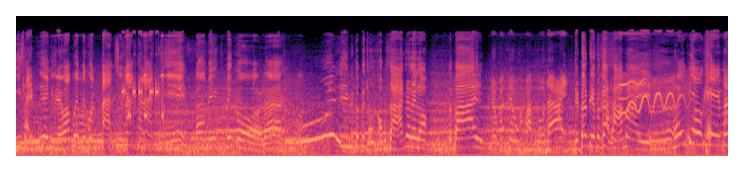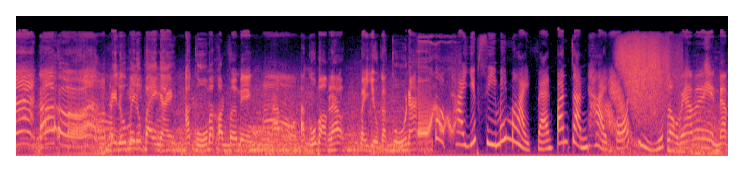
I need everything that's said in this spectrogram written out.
นิสัยเพื่อนอยู่แล้วว่าเพื่อนเป็นคนปากสุนัขขนาดนี้ก็ไม่ไม่โกรธนะ ไม่ต้องไปโทษสงสารอะไรหรอกสบาย เดี๋ยวแป๊บเดียวก็ปรับตัวได้ เดี๋ยวแป๊บเดียวมันก็หาใหม่ เฮ้ยพี่โอเคมากโอ้โหไม่รู้ไม่รู้ไปไงอากูมาคอนเฟิร์มเองครับผมอากูบอกแล้วไปอยู่กับกูนะ ตบท้ายยิปซีไม่ใหม่แฟนปั้นจันถ่ายโพสต์ถี่ยิปหลอกไหมครับไม่เห็นแบบ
